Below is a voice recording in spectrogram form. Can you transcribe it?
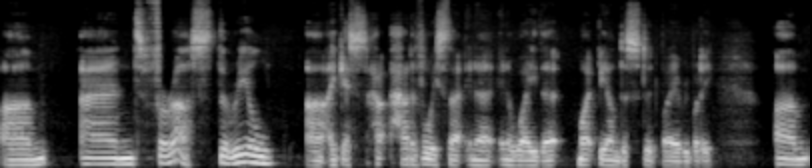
Um, and for us, the real, uh, I guess, how, to voice that in a in a way that might be understood by everybody. Um,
